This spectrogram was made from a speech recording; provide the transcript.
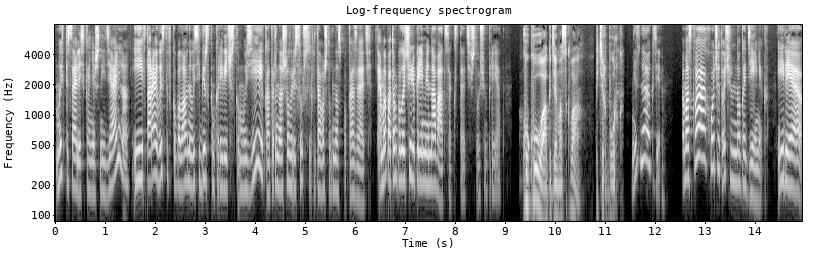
Мы вписались, конечно, идеально. И вторая выставка была в Новосибирском краеведческом музее, который нашел ресурсы для того, чтобы нас показать. А мы потом получили премию «Инновация», кстати, что очень приятно. Куку, -ку, а где Москва? Петербург? Не знаю где. А Москва хочет очень много денег. Или...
